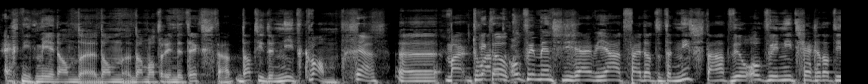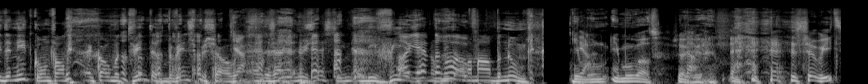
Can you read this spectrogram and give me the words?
echt niet meer dan, de, dan, dan wat er in de tekst staat, dat hij er niet kwam. Ja. Eh, maar toen Ik waren er ook. ook weer mensen die zeiden: ja, het feit dat het er niet staat, wil ook weer niet zeggen dat hij er niet komt. Want er komen twintig bewindspersonen en er zijn er nu 16 en die vier Oh, zijn nog nog niet hoop. allemaal benoemd. Je, Ja. moet, je moet wat, zou Nou. Zoiets.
